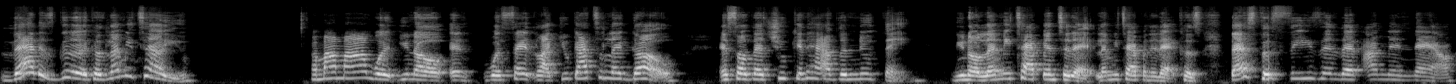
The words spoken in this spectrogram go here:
that is good. Because let me tell you, my mom would, you know, and would say, like, you got to let go. And so that you can have the new thing. You know, let me tap into that. Let me tap into that because that's the season that I'm in now.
